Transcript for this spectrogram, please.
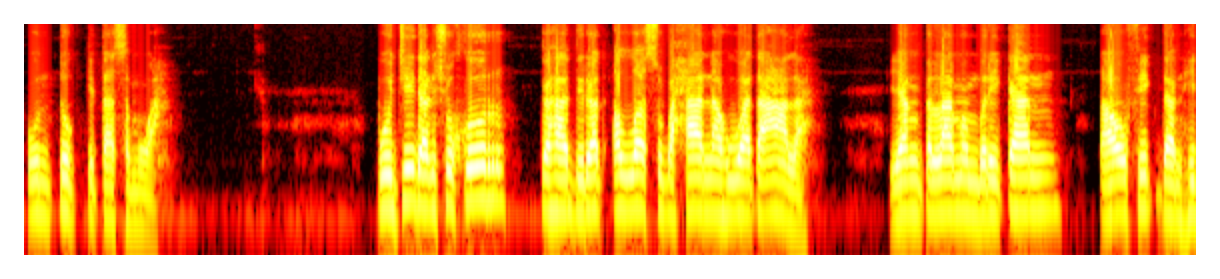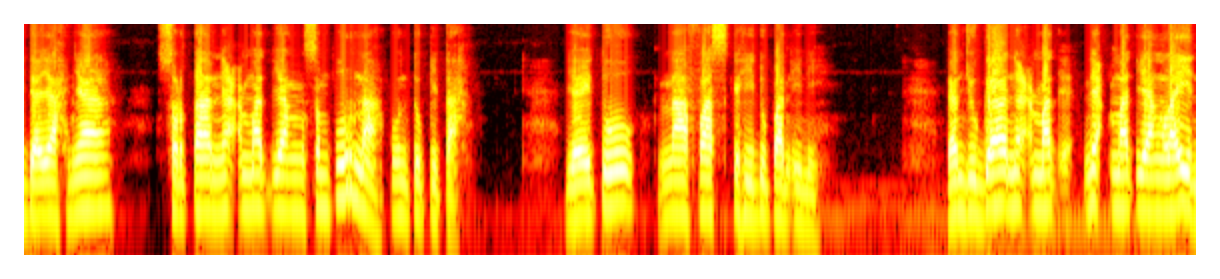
untuk kita semua. Puji dan syukur kehadirat Allah Subhanahu wa taala yang telah memberikan taufik dan hidayahnya serta nikmat yang sempurna untuk kita yaitu nafas kehidupan ini dan juga nikmat-nikmat yang lain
